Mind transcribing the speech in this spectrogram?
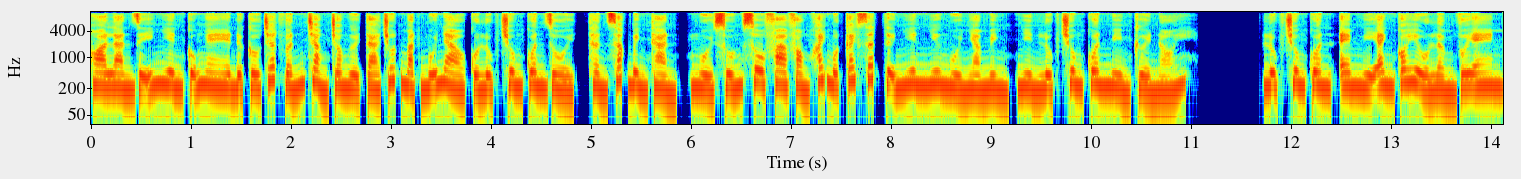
Hoa Lan dĩ nhiên cũng nghe được câu chất vấn chẳng cho người ta chút mặt mũi nào của lục trung quân rồi, thần sắc bình thản, ngồi xuống sofa phòng khách một cách rất tự nhiên như ngồi nhà mình, nhìn lục trung quân mỉm cười nói. Lục trung quân em nghĩ anh có hiểu lầm với em.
